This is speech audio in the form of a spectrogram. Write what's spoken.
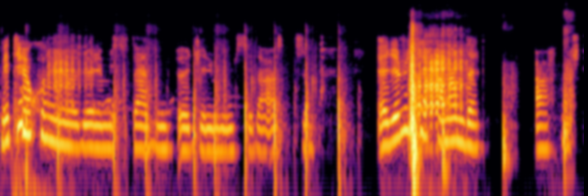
Beter koyun öldürüm isterdim. Öldürmemizi lazım. Öldürürsek tamamdır. Ah işte.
